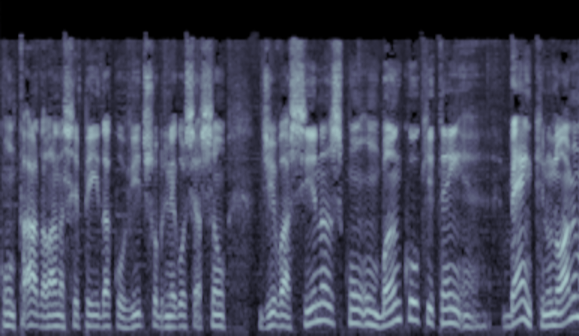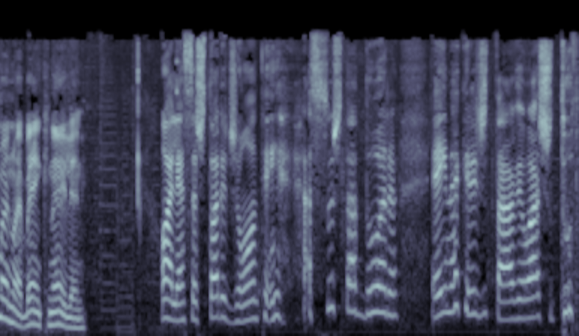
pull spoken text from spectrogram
contada lá na CPI da Covid sobre negociação de vacinas com um banco que tem é, bank no nome, mas não é bank, né, Eliane? Olha, essa história de ontem é assustadora. É inacreditável, eu acho tudo.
